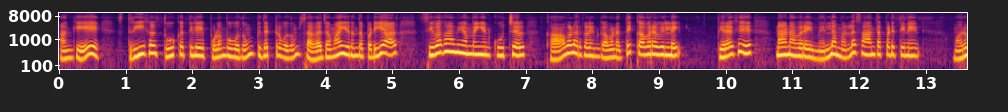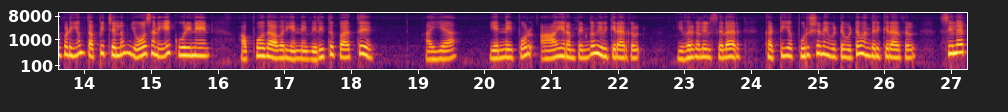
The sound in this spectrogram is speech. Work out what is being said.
அங்கே ஸ்திரீகள் தூக்கத்திலே புலம்புவதும் பிதற்றுவதும் சகஜமாய் இருந்தபடியால் சிவகாமி அம்மையின் கூச்சல் காவலர்களின் கவனத்தை கவரவில்லை. பிறகு நான் அவரை மெல்ல மெல்ல சாந்தப்படுத்தினேன். மறுபடியும் தப்பிச் செல்லும் யோசனையை கூறினேன். அப்போது அவர் என்னை வெறித்து பார்த்து ஐயா என்னைப் போல் ஆயிரம் பெண்கள் இருக்கிறார்கள். இவர்களில் சிலர் கட்டிய புருஷனை விட்டுவிட்டு வந்திருக்கிறார்கள். சிலர்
